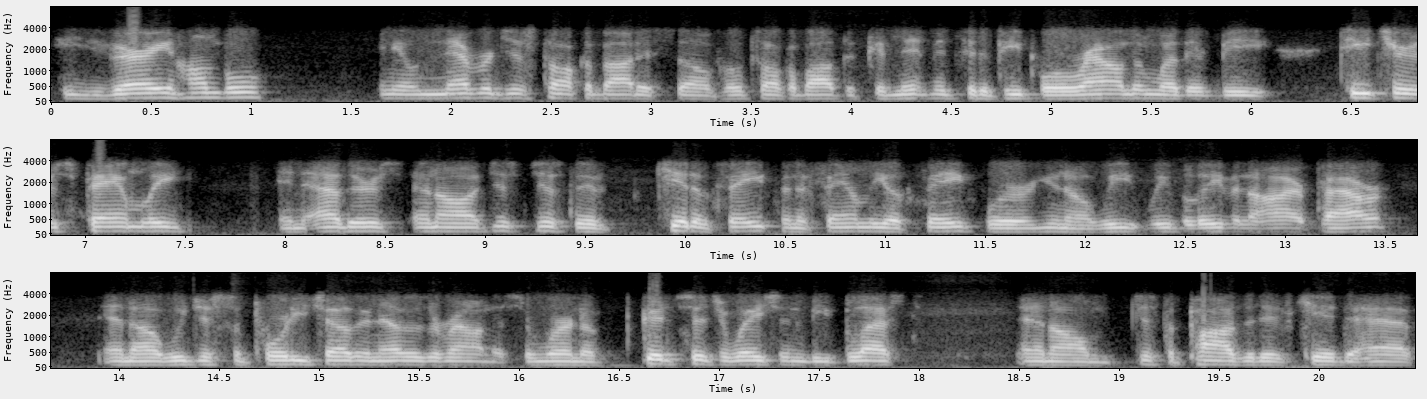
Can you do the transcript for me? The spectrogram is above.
he's very humble and he'll never just talk about himself. He'll talk about the commitment to the people around him, whether it be teachers, family, and others, and uh, just just a kid of faith and a family of faith where you know we we believe in the higher power, and uh, we just support each other and others around us, and we're in a good situation to be blessed, and um, just a positive kid to have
